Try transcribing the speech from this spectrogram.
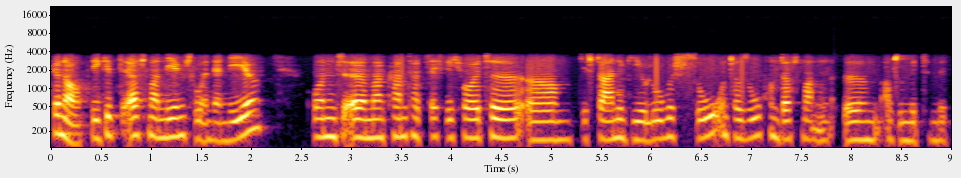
Genau, die gibt es erstmal nirgendwo in der Nähe. Und äh, man kann tatsächlich heute ähm, die Steine geologisch so untersuchen, dass man ähm, also mit, mit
